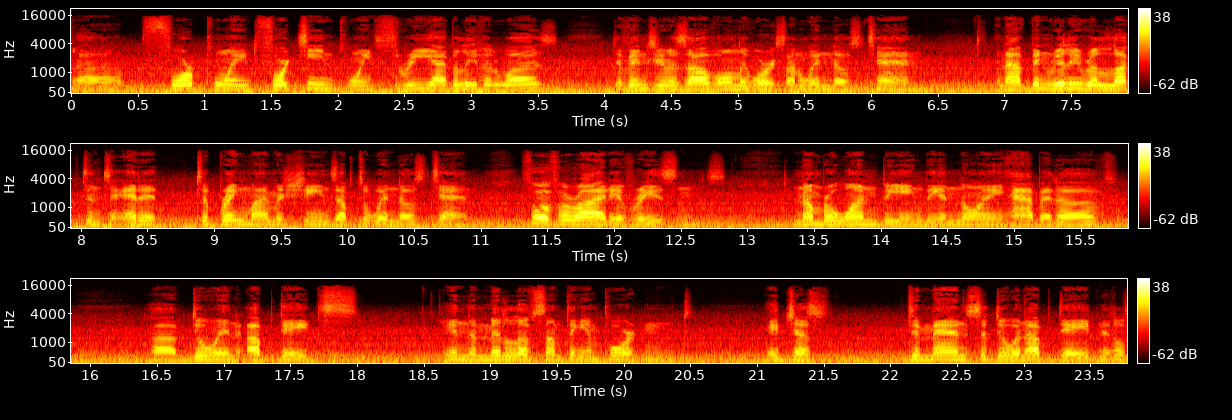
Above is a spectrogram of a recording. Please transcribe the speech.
um, 4.14.3, I believe it was. DaVinci Resolve only works on Windows 10, and I've been really reluctant to edit to bring my machines up to Windows 10 for a variety of reasons. Number one being the annoying habit of uh, doing updates in the middle of something important. It just demands to do an update and it'll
